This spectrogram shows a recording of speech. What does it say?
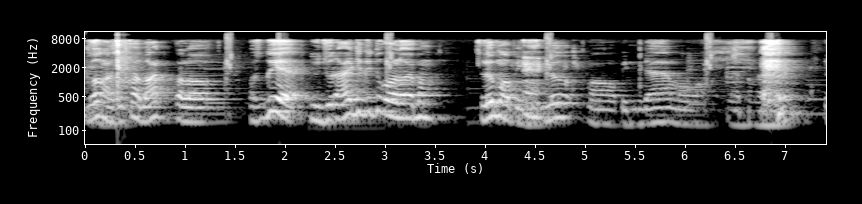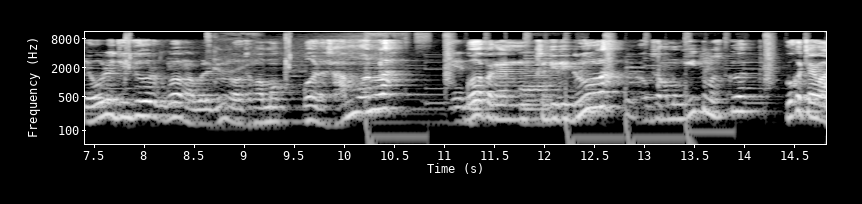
Gue nggak suka banget kalau maksud gue ya jujur aja gitu kalau emang lu mau pindah, lu mau pindah, mau ya udah jujur, gue nggak boleh bingung, nggak usah ngomong, gue ada samuan lah, Dia- gue pengen sendiri dulu lah, nggak usah ngomong gitu maksud gue, gue kecewa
